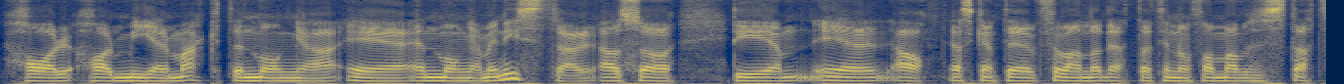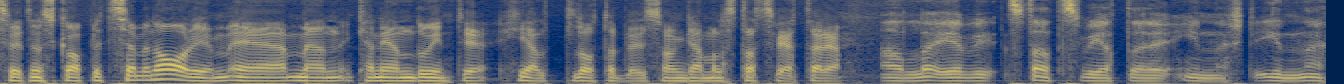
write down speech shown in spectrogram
har, har mer makt än många, eh, än många ministrar. Alltså det, eh, ja, jag ska inte förvandla detta till någon form av statsvetenskapligt seminarium eh, men kan ändå inte helt låta bli som gammal statsvetare. Alla är vi statsvetare innerst inne.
